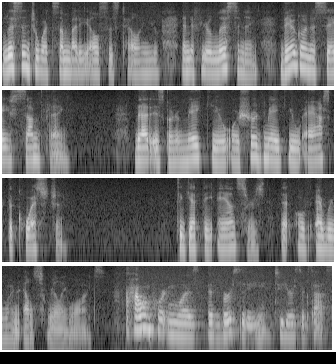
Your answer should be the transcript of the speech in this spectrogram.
Listen to what somebody else is telling you. And if you're listening, they're going to say something that is going to make you or should make you ask the question to get the answers that everyone else really wants. How important was adversity to your success?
